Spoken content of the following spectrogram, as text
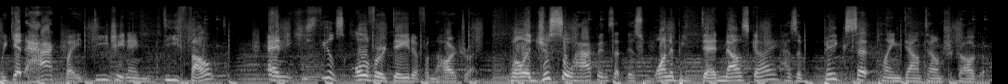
we get hacked by a DJ named Defalt, and he steals all of our data from the hard drive. Well, it just so happens that this wannabe Deadmau5 guy has a big set playing downtown Chicago.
